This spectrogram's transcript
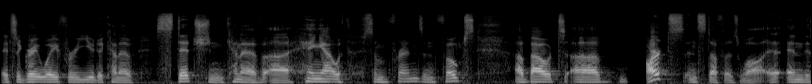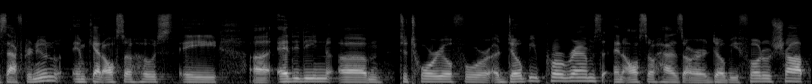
it's a great way for you to kind of stitch and kind of uh, hang out with some friends and folks about uh, arts and stuff as well. And this afternoon, MCAT also hosts a uh, editing um, tutorial for Adobe programs and also has our Adobe Photoshop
